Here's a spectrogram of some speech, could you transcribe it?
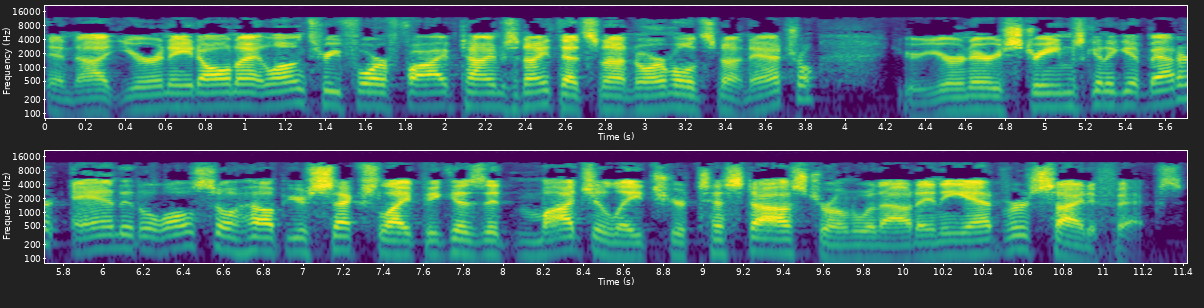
and not urinate all night long, three, four, five times a night. That's not normal. It's not natural. Your urinary stream's going to get better, and it'll also help your sex life because it modulates your testosterone without any adverse side effects.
